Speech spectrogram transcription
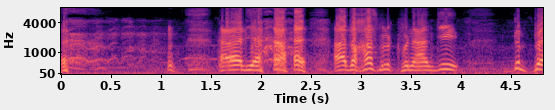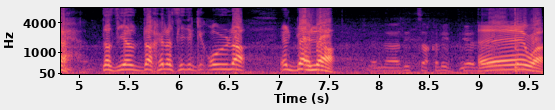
عالية. هذا خاص بالكفن عندي. دبح ديال الداخله سيدي كيقولوا لا البهله لأن هذه التقليد ديال أيوا.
